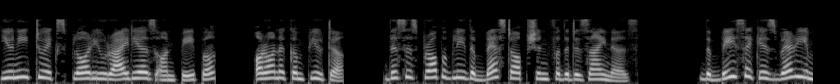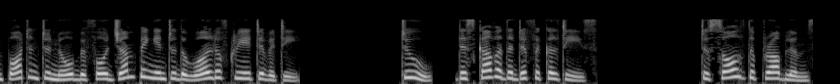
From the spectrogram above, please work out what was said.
you need to explore your ideas on paper or on a computer. This is probably the best option for the designers. The basic is very important to know before jumping into the world of creativity. 2. Discover the difficulties. To solve the problems,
